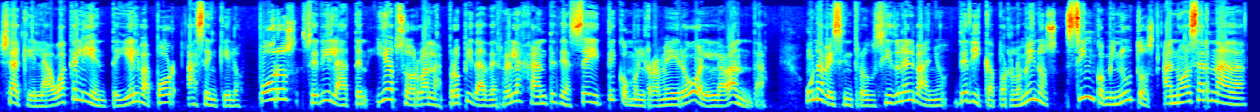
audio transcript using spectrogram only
ya que el agua caliente y el vapor hacen que los poros se dilaten y absorban las propiedades relajantes de aceite como el ramero o la lavanda. Una vez introducido en el baño, dedica por lo menos 5 minutos a no hacer nada.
